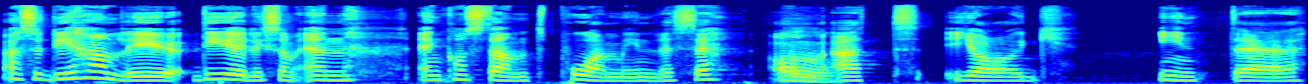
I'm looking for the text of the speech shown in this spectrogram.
Alltså det handlar ju, det är liksom en, en konstant påminnelse om ja. att jag inte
